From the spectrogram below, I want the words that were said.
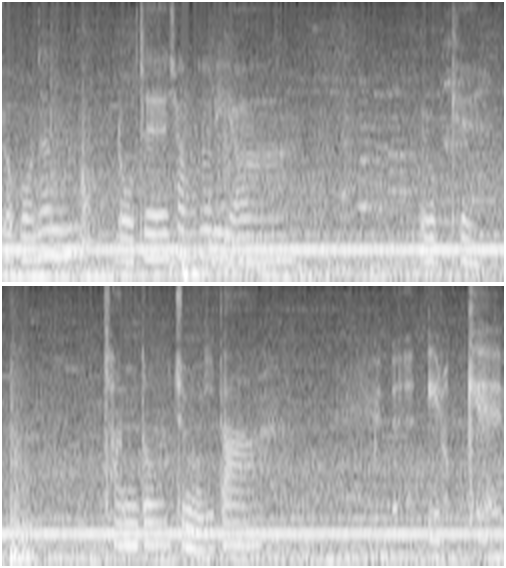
요거는 로제 샹그리아 이렇게 잔도 줍니다. 이렇게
